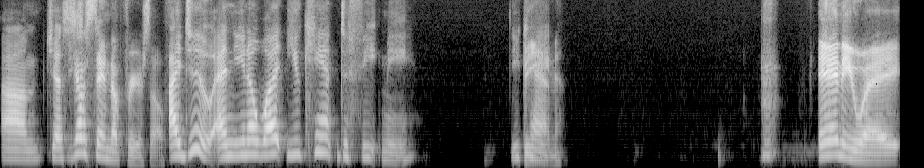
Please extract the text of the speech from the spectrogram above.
Um just You got to stand up for yourself. I do. And you know what? You can't defeat me. You can't. Anyway,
